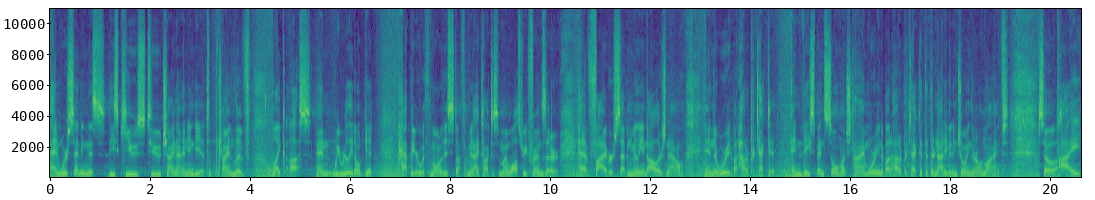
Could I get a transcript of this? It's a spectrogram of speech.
and we're sending this these cues to China and India to try and live like us. And we really don't get happier with more of this stuff. I mean, I talk to some of my Wall Street friends that are have five or seven million dollars now, and they're worried about how to protect it. And they spend so much time worrying about how to protect it that they're not even enjoying their own lives. So I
